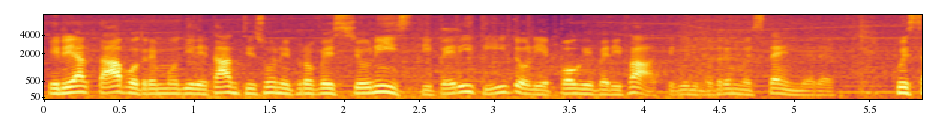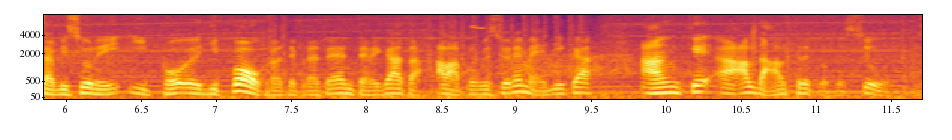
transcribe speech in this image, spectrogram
In realtà potremmo dire tanti sono i professionisti per i titoli e pochi per i fatti, quindi potremmo estendere questa visione di Ippocrate praticamente legata alla professione medica anche ad altre professioni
